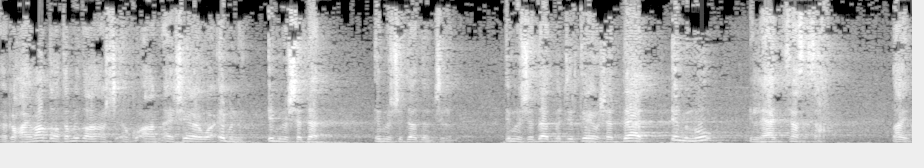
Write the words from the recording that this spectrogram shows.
laakiin waxaa imaan doonta mid aan sheegaya waa ibn ibnu shadaad ibnu shadaad aan jiran ibnu shadaad ma jirte shadaad ibnu ilhaadi saasa sax. Ayb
